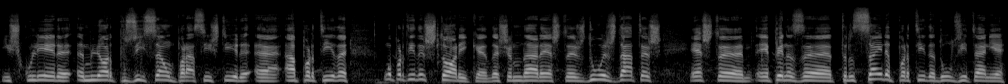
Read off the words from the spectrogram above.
e escolher a melhor posição para assistir à, à partida. Uma partida histórica, deixa-me dar estas duas datas. Esta é apenas a terceira partida do Lusitânia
